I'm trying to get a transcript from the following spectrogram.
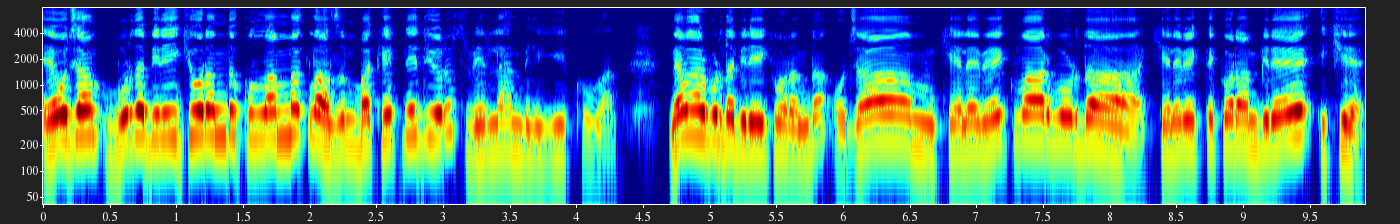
E hocam burada 1'e 2 oranında kullanmak lazım. Bak hep ne diyoruz? Verilen bilgiyi kullan. Ne var burada 1'e 2 oranında? Hocam kelebek var burada. Kelebekteki oran 1'e 2.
